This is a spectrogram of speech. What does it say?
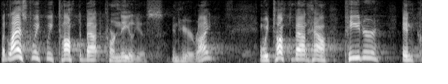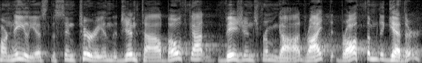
But last week we talked about Cornelius in here, right? And we talked about how Peter and Cornelius, the centurion, the Gentile, both got visions from God, right, that brought them together.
